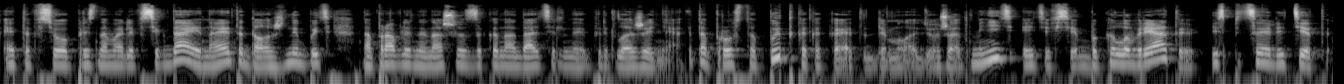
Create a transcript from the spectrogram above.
это все признавали всегда, и на это должны быть направлены наши законодательные предложения. Это просто пытка какая-то для молодежи, отменить эти все бакалавриаты и специалитеты»,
